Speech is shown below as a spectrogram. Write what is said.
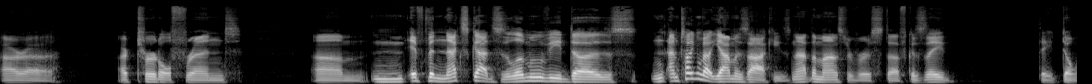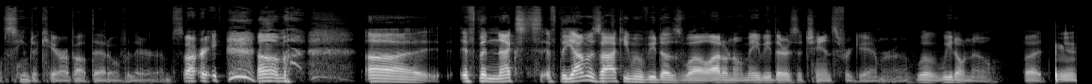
our uh, our turtle friend. Um, if the next Godzilla movie does, I'm talking about Yamazaki's, not the MonsterVerse stuff, because they they don't seem to care about that over there. I'm sorry. Um, uh, if the next if the Yamazaki movie does well, I don't know. Maybe there's a chance for Gamera. Well, we don't know, but Yeah.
